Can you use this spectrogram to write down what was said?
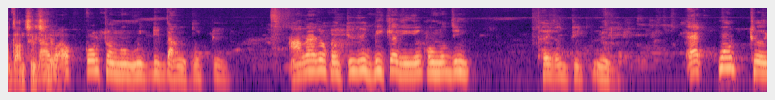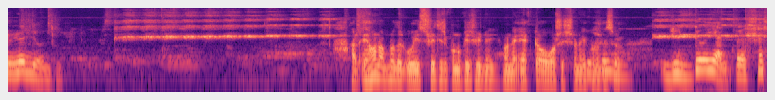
দানশীল ছিলেন? বাবা অক্কল সমৃদ্ধি দান করতে আরও হচ্ছে যে বিকারি কোনো দিন ফেরত দিতে এক মুঠ চললে যদি। আর এখন আপনাদের ওই স্মৃতির কোনো কিছুই নেই? মানে একটা অবশিষ্ট নেই কোনো কিছু যুদ্ধই একবার শেষ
